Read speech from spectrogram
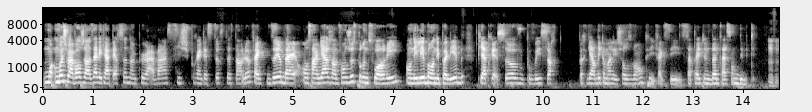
moi, moi, je vais avoir jasé avec la personne un peu avant si je pourrais investir ce temps-là. Fait que dire, ben, on s'engage dans le fond juste pour une soirée, on est libre, on n'est pas libre, puis après ça, vous pouvez sortir, regarder comment les choses vont, puis fait que c'est, ça peut être une bonne façon de débuter. Mhm.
